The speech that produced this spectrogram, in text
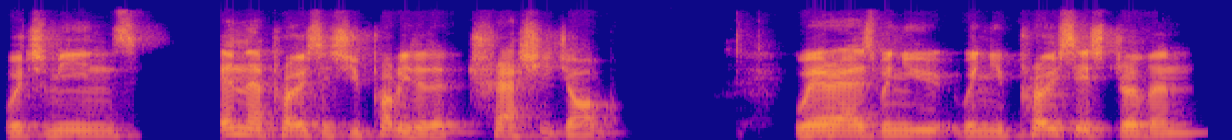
which means in that process, you probably did a trashy job. Whereas when you when you process driven,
